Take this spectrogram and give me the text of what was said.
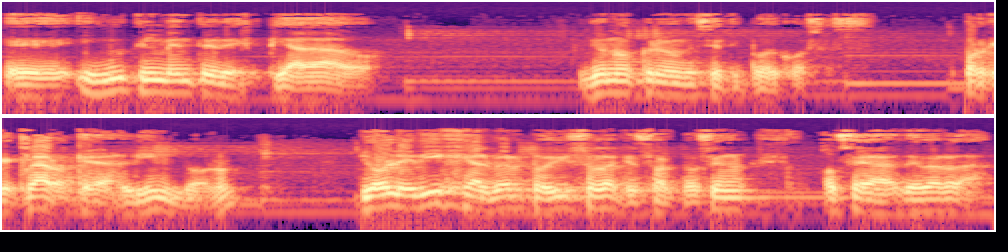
eh, inútilmente despiadado. Yo no creo en ese tipo de cosas. Porque claro, queda lindo, ¿no? Yo le dije a Alberto Isola que su actuación, o sea, de verdad,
